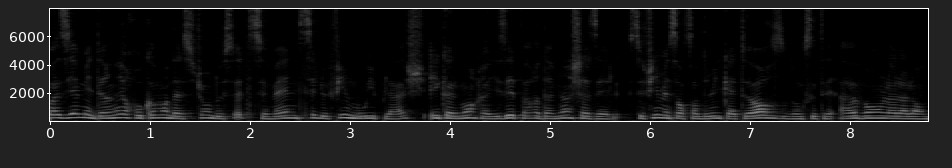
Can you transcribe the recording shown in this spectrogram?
Troisième et dernière recommandation de cette semaine, c'est le film Whiplash, également réalisé par Damien Chazelle. Ce film est sorti en 2014, donc c'était avant La La Land.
